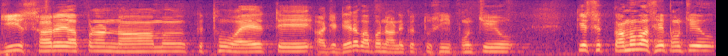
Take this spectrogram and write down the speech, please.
ਜੀ ਸਰ ਆਪਣਾ ਨਾਮ ਕਿੱਥੋਂ ਆਏ ਤੇ ਅੱਜ ਡੇਰਾ ਬਾਬਾ ਨਾਨਕ ਤੁਸੀਂ ਪਹੁੰਚੇ ਹੋ। ਕਿਸ ਕੰਮ ਵਾਸਤੇ ਪਹੁੰਚੇ ਹੋ?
